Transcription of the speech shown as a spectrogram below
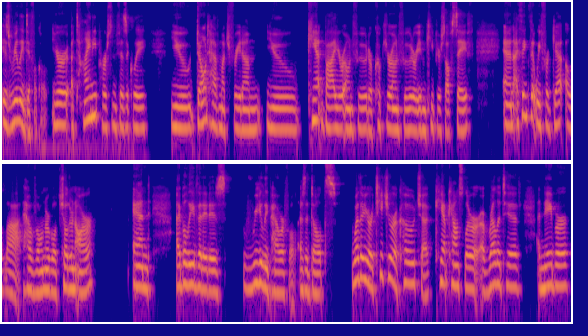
is really difficult. You're a tiny person physically. You don't have much freedom. You can't buy your own food or cook your own food or even keep yourself safe. And I think that we forget a lot how vulnerable children are. And I believe that it is really powerful as adults, whether you're a teacher, a coach, a camp counselor, a relative, a neighbor,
